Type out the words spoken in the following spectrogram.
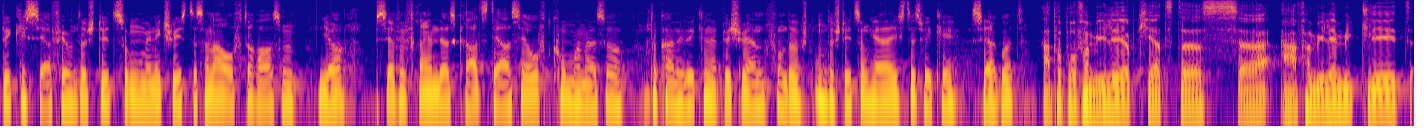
wirklich sehr viel Unterstützung. Meine Geschwister sind auch oft da draußen. Ja, sehr viele Freunde aus Graz, die auch sehr oft kommen. Also da kann ich mich wirklich nicht beschweren. Von der Unterstützung her ist das wirklich sehr gut. Apropos Familie, ich habe gehört, dass äh, ein Familienmitglied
